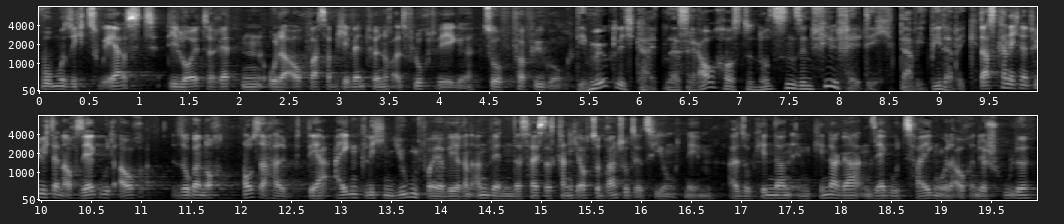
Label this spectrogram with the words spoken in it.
wo muss ich zuerst die Leute retten oder auch was habe ich eventuell noch als Fluchtwege zur Verfügung. Die Möglichkeiten, das Rauchhaus zu nutzen, sind vielfältig. David Biederbeck. Das kann ich natürlich dann auch sehr gut auch sogar noch außerhalb der eigentlichen Jugendfeuerwehren anwenden. Das heißt, das kann ich auch zur Brandschutzerziehung nehmen. Also Kindern im Kindergarten sehr gut zeigen oder auch in der Schule,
